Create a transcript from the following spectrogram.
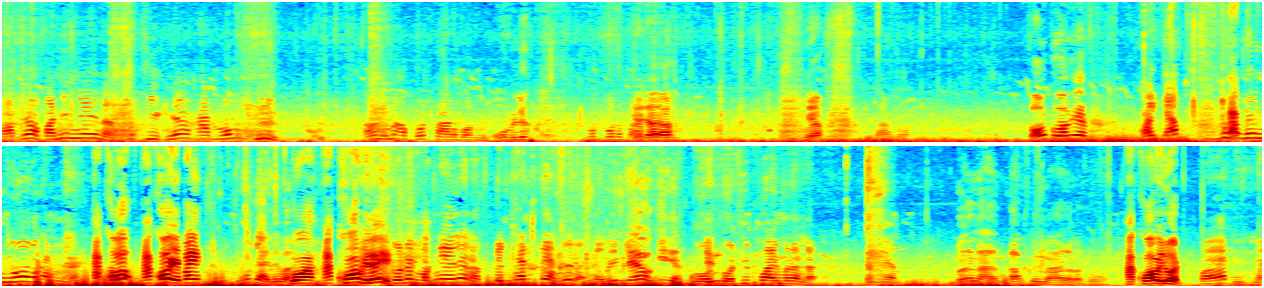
ออกแล้วปลานิ่มไงน่ะมันฉีกแห้ขาดล้มคือเอานี่มาเอาปลดปลากระบอกนี่โอ้มันลึกมาปลดปลาเดี๋ยวเดี๋ยวเดี๋ยวเดี๋ยวปลากระบอกสองตัวเนี่ยคอยจับมือหนึงอยู่มันน่ะหักคอหักคออย่าไปโคตรใหญ่เลยว่ะบัวหักคอไปเลยตัวนั้นบักไงเลยน่ะเป็นแผ่นแป้งเลยน่ะออกไปนี่ไปแล้วกี้เนี่ยตัวตัวที่ปล่อยมันนั่นแหละแม่นเมื่อหลานมันก้าวขึ้นมาเหรอแบบโหหักคอไปหลุดป๊าดนี่แห้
